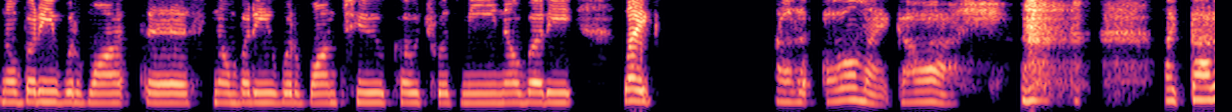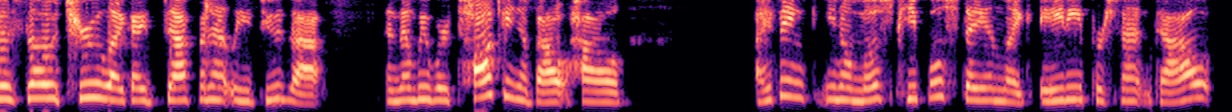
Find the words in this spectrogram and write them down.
nobody would want this. Nobody would want to coach with me. Nobody, like, I was like, oh my gosh. like, that is so true. Like, I definitely do that. And then we were talking about how I think, you know, most people stay in like 80% doubt,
